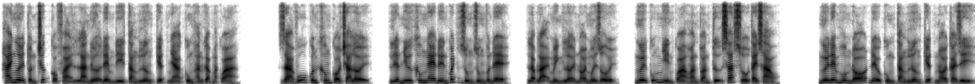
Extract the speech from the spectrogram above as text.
hai ngươi tuần trước có phải là nửa đêm đi tặng lương kiệt nhà cùng hắn gặp mặt qua? Giả vũ quân không có trả lời, liền như không nghe đến quách dung dung vấn đề, lặp lại mình lời nói mới rồi, ngươi cũng nhìn qua hoàn toàn tự sát sổ tay sao? Ngươi đêm hôm đó đều cùng tặng lương kiệt nói cái gì,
